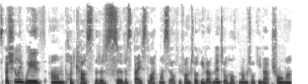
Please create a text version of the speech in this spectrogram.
especially with um, podcasts that are service based like myself. If I'm talking about mental health and I'm talking about trauma,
